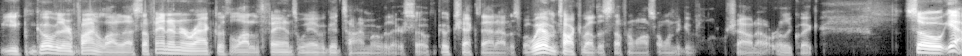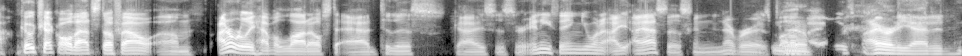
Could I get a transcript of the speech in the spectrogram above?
you can go over there and find a lot of that stuff and interact with a lot of the fans. We have a good time over there. So go check that out as well. We haven't talked about this stuff in a while, so I wanted to give a little shout out really quick. So yeah, go check all that stuff out. Um, I don't really have a lot else to add to this, guys. Is there anything you want to? I, I asked this and never is. But Yeah. I always, I already added,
